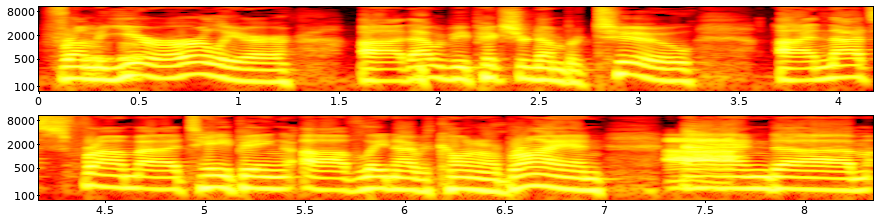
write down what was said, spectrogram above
from a year earlier. Uh, that would be picture number two. Uh, and that's from a taping of Late Night with Conan O'Brien. And um,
